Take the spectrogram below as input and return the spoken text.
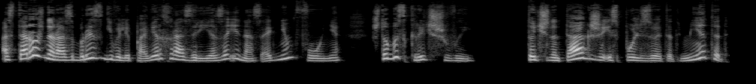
осторожно разбрызгивали поверх разреза и на заднем фоне, чтобы скрыть швы. Точно так же, используя этот метод,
